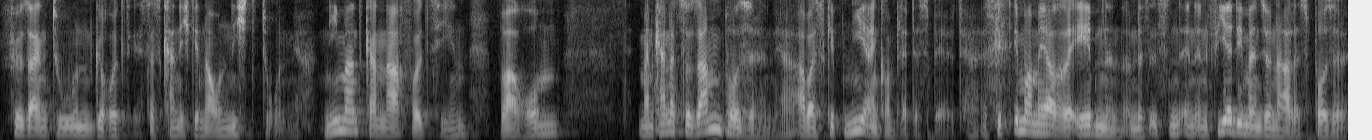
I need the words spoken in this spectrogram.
für sein Tun gerückt ist. Das kann ich genau nicht tun. Ja. Niemand kann nachvollziehen, warum. Man kann das zusammenpuzzeln, ja, aber es gibt nie ein komplettes Bild. Ja. Es gibt immer mehrere Ebenen und es ist ein, ein vierdimensionales Puzzle.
